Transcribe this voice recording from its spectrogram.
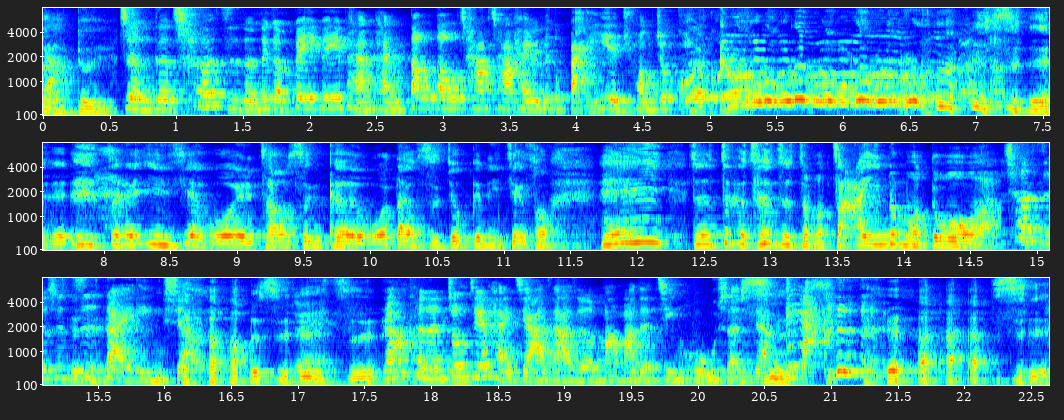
样，啊、对，整个车子的那个杯杯盘盘、刀刀叉叉，还有那个百叶窗就哐啷哐啷哐 是这个印象我也超深刻。我当时就跟你讲说，哎，这这个车子怎么杂音那么多啊？车子是自带音响，是是，然后可能中间还夹杂着妈妈的惊呼声，这样，哎呀，是。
